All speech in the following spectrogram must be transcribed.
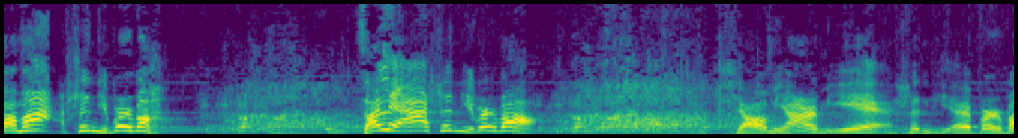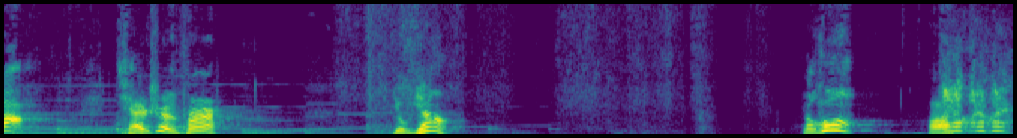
爸妈身体倍儿棒，咱俩身体倍儿棒，小米、二米身体倍儿棒，钱顺风有样。老公，快来快来快来，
